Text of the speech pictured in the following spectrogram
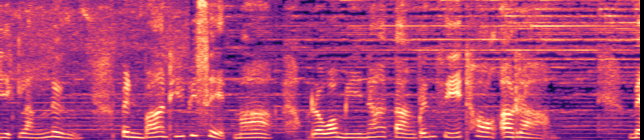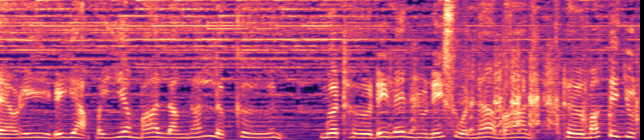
อีกหลังหนึ่ง เป็นบ้านที่พิเศษมาก เพราะว่ามีหน้าต่างเป็นสีทองอาราม แมรี่ได้อยากไปเยี่ยมบ้านหลังนั้นเหลือเกินเเมื่อเธอได้เล่นอยู่ในสวนหน้าบ้าน เธอมักจะหยุด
